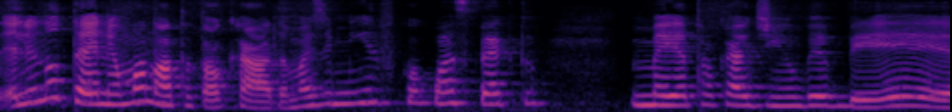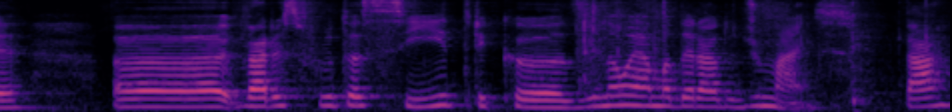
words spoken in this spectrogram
Ele não tem nenhuma nota tocada, mas em mim ele ficou com um aspecto meio tocadinho bebê, uh, várias frutas cítricas e não é amadeirado demais, tá?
